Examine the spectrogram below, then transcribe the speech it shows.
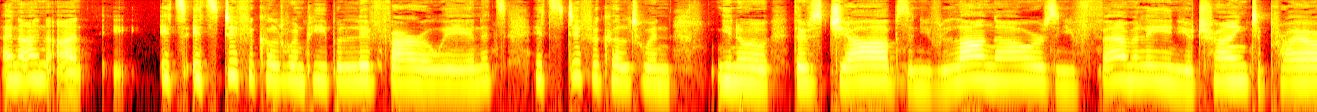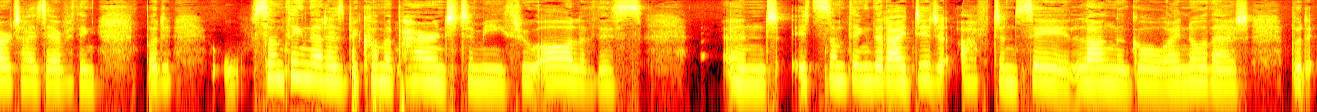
and, and, and it's it's difficult when people live far away and it's it's difficult when you know there's jobs and you've long hours and you've family and you're trying to prioritize everything. But something that has become apparent to me through all of this. And it's something that I did often say long ago I know that but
